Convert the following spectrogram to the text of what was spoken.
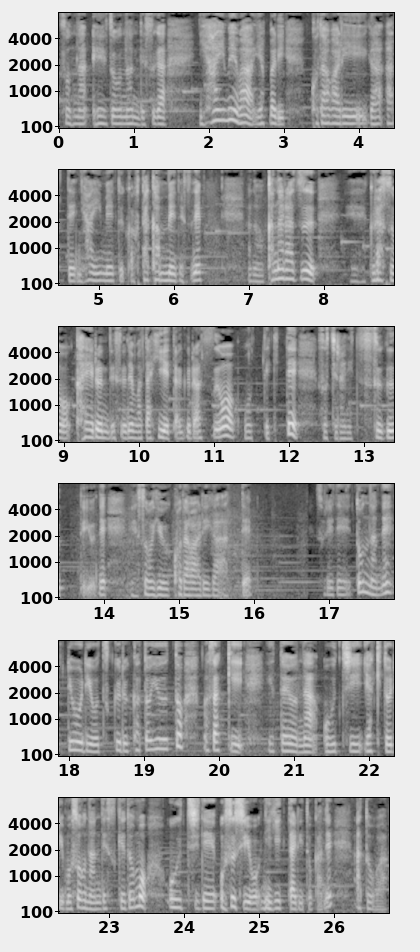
そんな映像なんですが2杯目はやっぱりこだわりがあって2杯目というか2缶目ですね。あの必ずえー、グラスを変えるんですよね。また冷えたグラスを持ってきてそちらに注ぐっていうね、え、そういうこだわりがあって。それでどんなね料理を作るかというと、まあ、さっき言ったようなおうち焼き鳥もそうなんですけどもお家でお寿司を握ったりとかね。あとは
